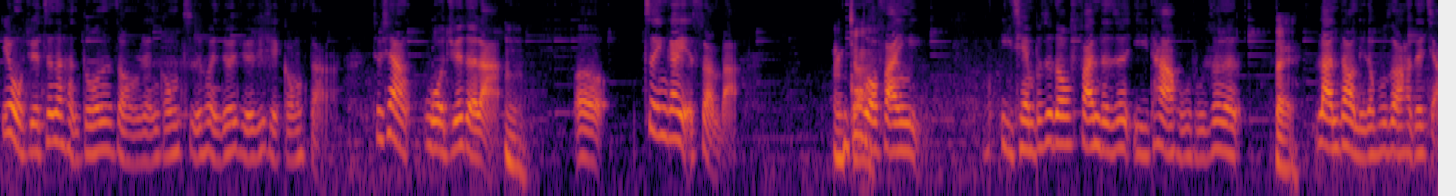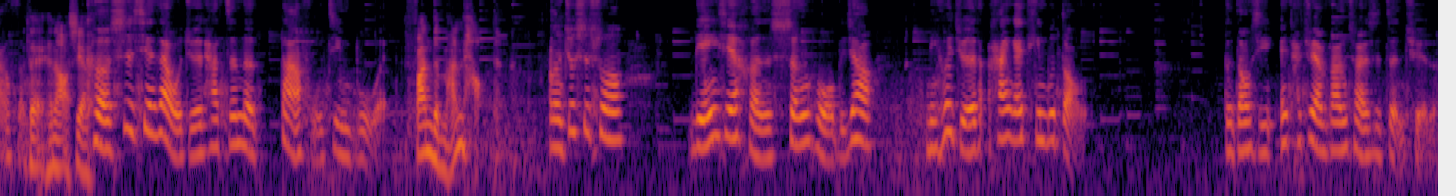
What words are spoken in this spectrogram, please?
因为我觉得真的很多那种人工智慧，你就会觉得这些公司啊，就像我觉得啦，嗯，呃，这应该也算吧。Google 翻译以前不是都翻的是一塌糊涂，真的对烂到你都不知道他在讲什么，对，很好笑。可是现在我觉得他真的大幅进步，哎，翻的蛮好的。嗯，就是说连一些很生活比较你会觉得他应该听不懂的东西，哎，他居然翻出来是正确的。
